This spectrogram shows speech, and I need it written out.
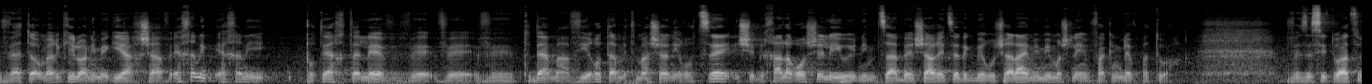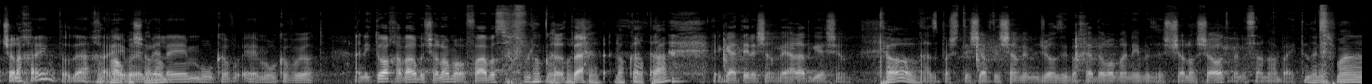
ואתה אומר, כאילו, אני מגיע עכשיו, איך אני, איך אני פותח את הלב, ואתה יודע, מעביר אותם את מה שאני רוצה, שבכלל הראש שלי הוא נמצא בשערי צדק בירושלים עם אמא שלי עם fucking לב פתוח. וזה סיטואציות של החיים, אתה יודע, החיים הם מלאים מורכב, מורכבויות. הניתוח עבר בשלום, ההופעה בסוף לא קרתה. לא קרתה? הגעתי לשם וירד גשם. טוב. אז פשוט ישבתי שם עם ג'וזי בחדר אומנים איזה שלוש שעות ונסענו הביתה. זה נשמע,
